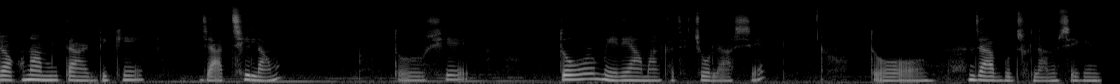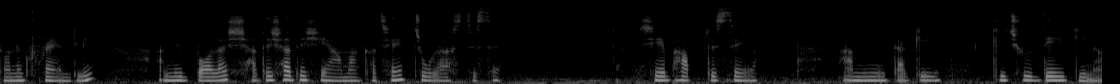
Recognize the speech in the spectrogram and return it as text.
যখন আমি তার দিকে যাচ্ছিলাম, তো সে দৌড় মেরে আমার কাছে চলে আসে। তো যা বুঝলাম, সে কিন্তু অনেক ফ্রেন্ডলি আমি বলার সাথে সাথে সে আমার কাছে চলে আসতেছে। সে ভাবতেছে, আমি তাকে কিছু দেই কি না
